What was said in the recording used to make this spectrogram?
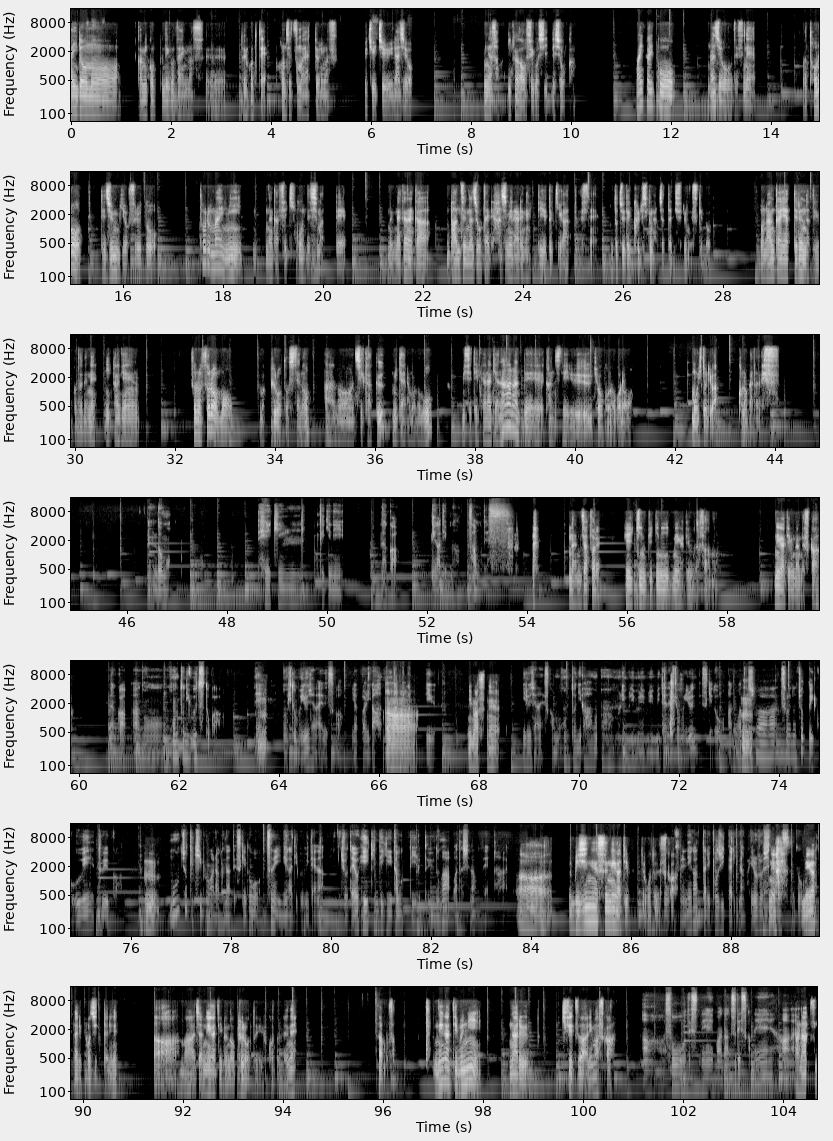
はい、どうも、紙コップでございます。ということで、本日もやっております。宇宙一塁ラジオ。皆様、いかがお過ごしでしょうか？毎回こう、ラジオをですね、まあ、撮ろうって準備をすると、撮る前になんか咳き込んでしまって、なかなか万全な状態で始められないっていう時があってですね、途中で苦しくなっちゃったりするんですけど、もう何回やってるんだということでね、いい加減、そろそろもう、まあ、プロとしての、あの、自覚みたいなものを見せていかなきゃなーなんて感じている今日この頃。もう一人はこの方です。どうも。平均的になんかネガティブなサーモンです。なんじゃそれ。平均的にネガティブなサーモン。ネガティブなんですか？なんかあのー本当に打つとかね、うんの人もいるじゃないですか。やっぱり、あ、あっていう、いますね。いるじゃないですか。もう本当に、あ、あ無理無理無理無理みたいな人もいるんですけど、あの私はそれのちょっと一個上というか、うん。もうちょっと気分は楽なんですけど、常にネガティブみたいな状態を平均的に保っているというのが私なので、はい。ああ、ビジネスネガティブってことですか？そうですね。願ったりポジったりなんかいろいろしてますけど、願ったりポジったりね。ああ、まあじゃあネガティブのプロということでね。さあもうさん、ネガティブになる季節はありますか？ああ、そうですね。まあ夏ですかね。はい。あ、夏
